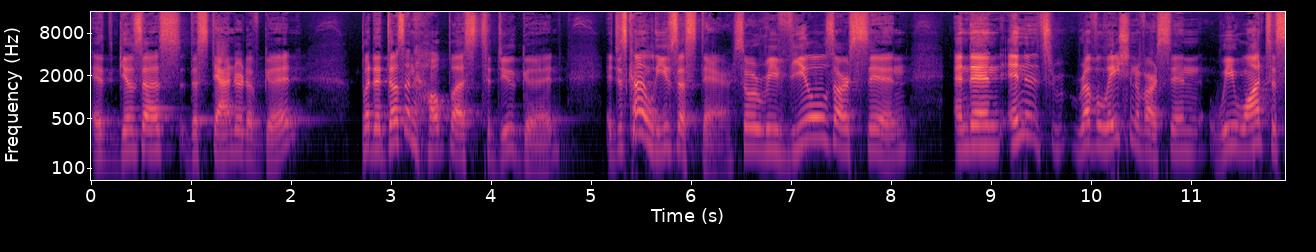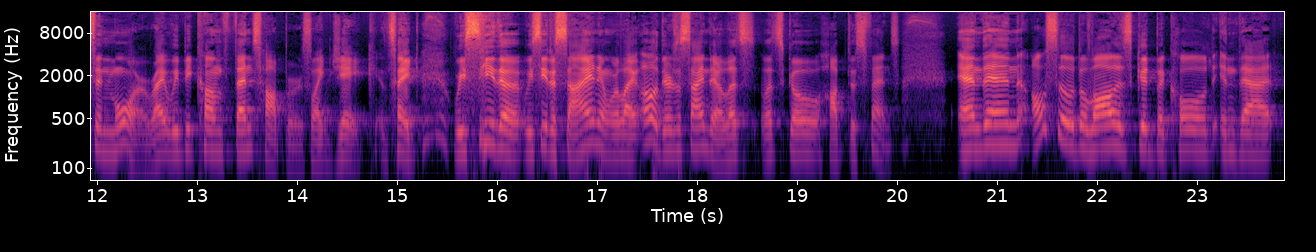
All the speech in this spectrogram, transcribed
it gives us the standard of good, but it doesn't help us to do good. It just kind of leaves us there. So it reveals our sin And then in its revelation of our sin, we want to sin more, right? We become fence hoppers like Jake. It's like we see the we see the sign and we're like, "Oh, there's a sign there. Let's let's go hop this fence." And then also the law is good but cold in that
